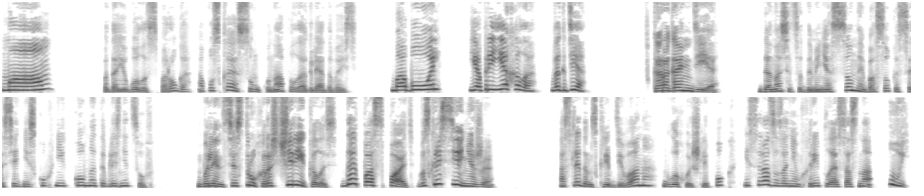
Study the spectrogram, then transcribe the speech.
«Мам!» — подаю голос с порога, опуская сумку на пол и оглядываясь. «Бабуль, я приехала! Вы где?» «В Караганде!» — доносится до меня сонный босок из соседней с кухней комнаты близнецов. «Блин, сеструха расчерикалась! Дай поспать! Воскресенье же!» А следом скрип дивана, глухой шлепок и сразу за ним хриплая сосна «Уй!».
